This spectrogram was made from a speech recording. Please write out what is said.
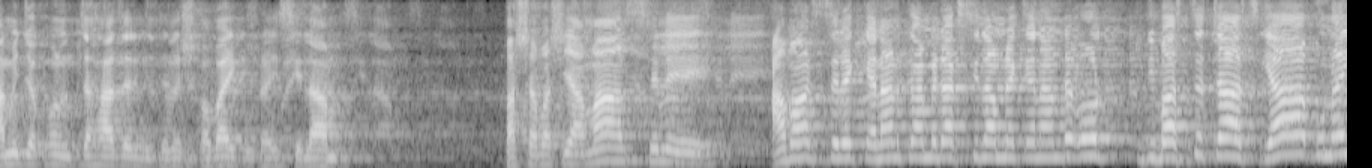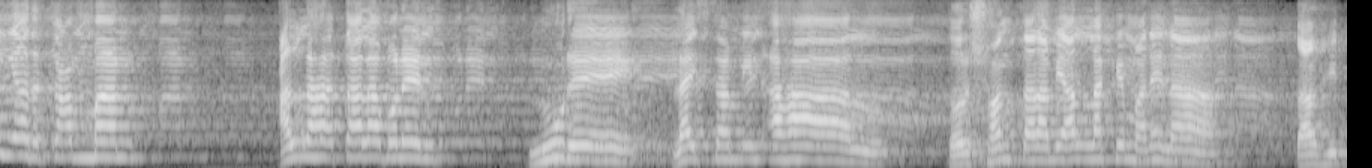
আমি যখন জাহাজের ভিতরে সবাইকে উঠাইছিলাম, পাশাপাশি আমার ছেলে আমার ছেলে কেনানকে আমি ডাকছিলাম না কেনান ও যদি বাঁচতে চাস, ইয়া বুনাইয়ার কাম্মান আল্লাহ তাআলা বলেন, নূরে লাইসামিন আহাল তোর সন্তান আমি আল্লাহকে মানে না তাহিদ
